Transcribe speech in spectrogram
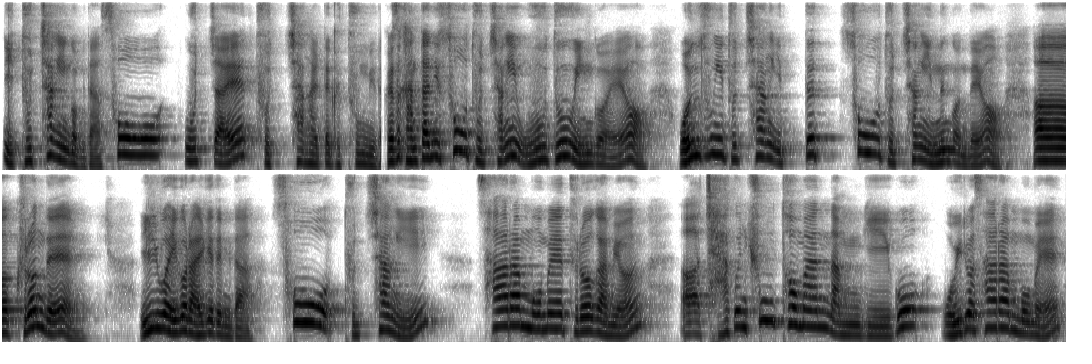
이 두창인 겁니다. 소 우자에 두창 할 때 그 두입니다. 그래서 간단히 소 두창이 우두인 거예요. 원숭이 두 창 있듯 소 두창이 있는 건데요. 어, 그런데 인류가 이걸 알게 됩니다. 소 두 창이 사람 몸에 들어가면 어, 작은 흉터만 남기고 오히려 사람 몸에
